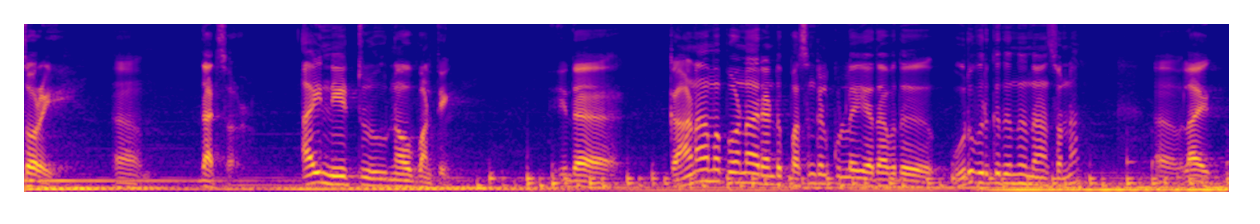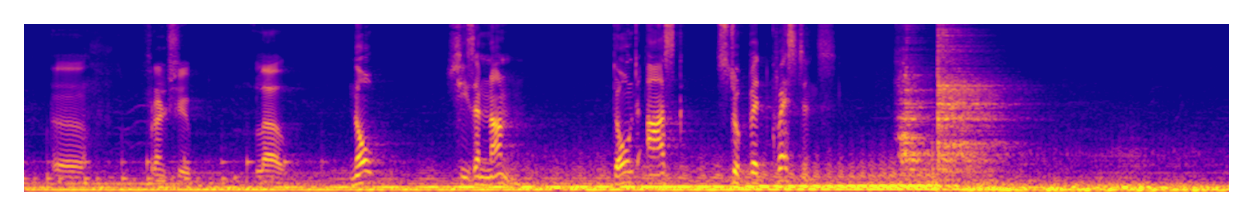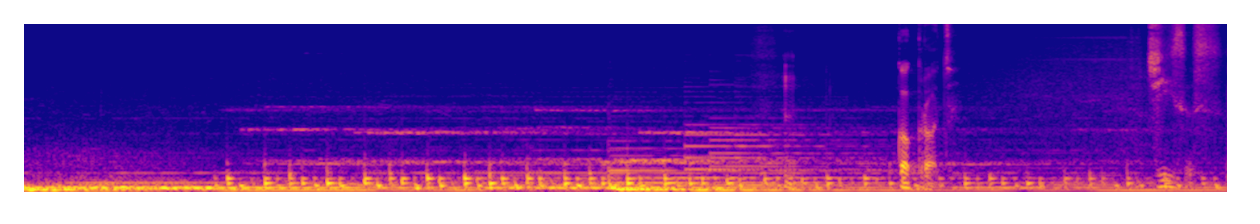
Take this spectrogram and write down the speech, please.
Sorry. Um, that's all. I need to know one thing. இந்த காணாம போன ரெண்டு பசங்களுக்குள்ள ஏதாவது உருவு இருக்குதுன்னு நான் சொன்னா like friendship love No, she's a nun. Don't ask stupid questions. Cockroach. Jesus.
